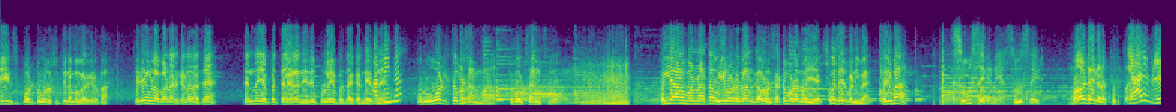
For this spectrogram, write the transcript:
ஜீன்ஸ் போட்டு ஊரை சுத்தி நம்ம வேற கிடப்பான். தெரியாமல பாண்டாரு கண்ணதாசன் தென்னைய பத்த இளநீர் புள்ளைய பத்த கண்ணீர்? ஒரு ஓல்டு தமிழ் சாங்மா அபவுட் சன்ஸ் கல்யாணம் பண்ணா தான் உயிரோட கவர்மெண்ட் சட்டம் போடான்னு வையே சூசைட் பண்ணிக்குவேன். தெரியுமா? சூசைட் என்னையா? சூசைட் மர்டரே நடக்குது யார் இவரு?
